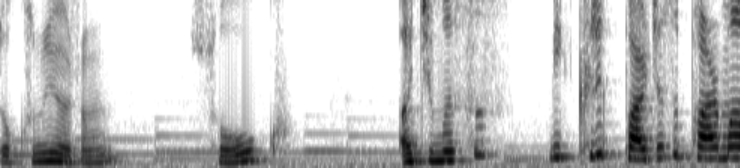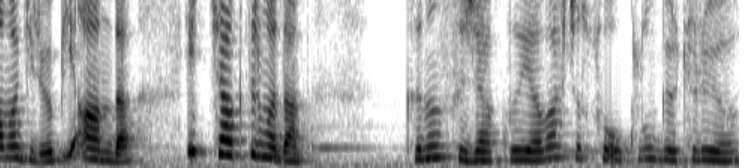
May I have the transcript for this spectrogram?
dokunuyorum. Soğuk, acımasız bir kırık parçası parmağıma giriyor bir anda. Hiç çaktırmadan. Kanın sıcaklığı yavaşça soğukluğu götürüyor.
